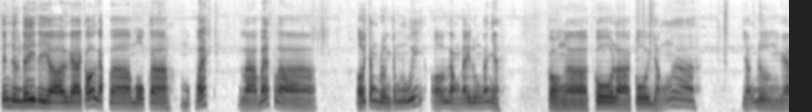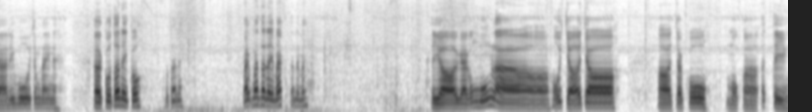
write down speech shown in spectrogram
Trên đường đi thì ờ, gà có gặp ờ, một ờ, một bác. Là bác là ở trong rừng trong núi ở gần đây luôn cả nhà. Còn cô là cô dẫn dẫn đường gà đi vô trong đây nè. À, cô tới đây cô cô tới đây. Bác bác tới đây bác tới đây bác. Thì uh, gà cũng muốn là hỗ trợ cho uh, cho cô một uh, ít tiền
